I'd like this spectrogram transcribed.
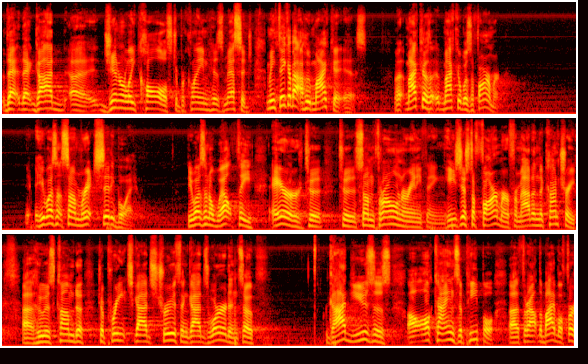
that, that God uh, generally calls to proclaim His message. I mean, think about who Micah is. Uh, Micah, Micah was a farmer, he wasn't some rich city boy. He wasn't a wealthy heir to, to some throne or anything. He's just a farmer from out in the country uh, who has come to, to preach God's truth and God's word. And so God uses all kinds of people uh, throughout the Bible. 1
